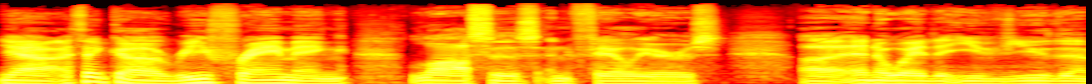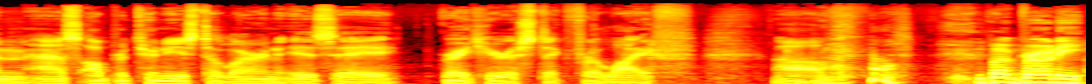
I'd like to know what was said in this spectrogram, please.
yeah, I think uh, reframing losses and failures uh, in a way that you view them as opportunities to learn is a great heuristic for life. Um, but Brodie,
